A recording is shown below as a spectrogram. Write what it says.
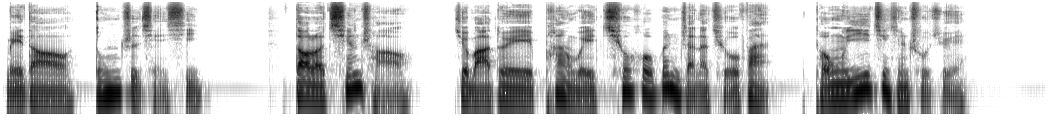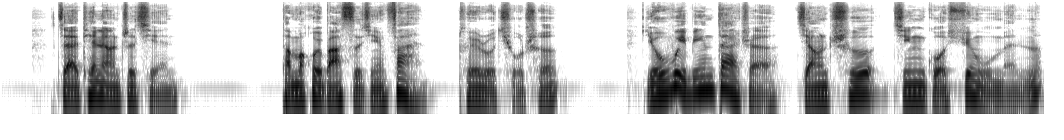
每到冬至前夕，到了清朝，就把对判为秋后问斩的囚犯统一进行处决。在天亮之前，他们会把死刑犯推入囚车，由卫兵带着将车经过宣武门了，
